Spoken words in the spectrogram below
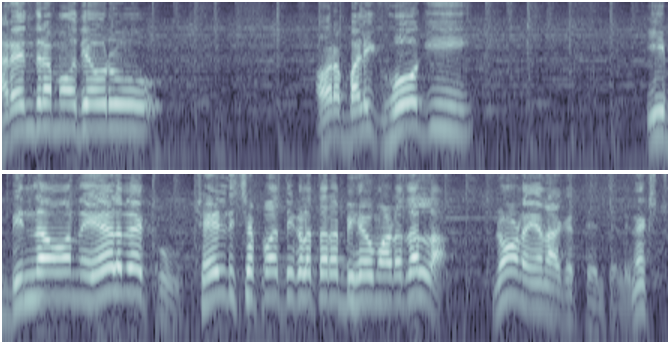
ನರೇಂದ್ರ ಮೋದಿ ಅವರು ಅವರ ಬಳಿಗೆ ಹೋಗಿ ಈ ಭಿನ್ನವನ್ನು ಹೇಳಬೇಕು. ಚೈಲ್ಡ್ ಚಪಾತಿಗಳ ಥರ ಬಿಹೇವ್ ಮಾಡೋದಲ್ಲ. ನೋಡೋಣ ಏನಾಗುತ್ತೆ ಅಂತೇಳಿ. ನೆಕ್ಸ್ಟ್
